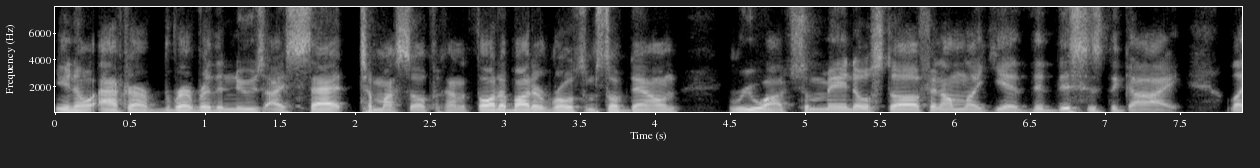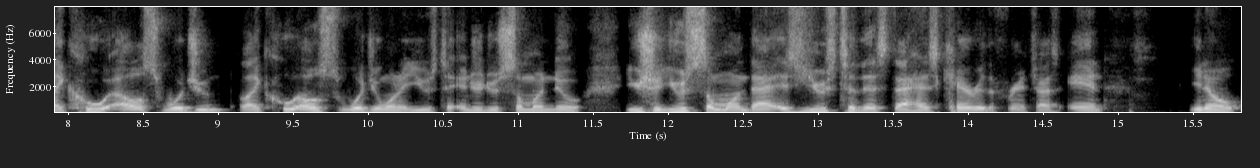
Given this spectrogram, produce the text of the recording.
you know, after I read, read the news, I sat to myself and kind of thought about it, wrote some stuff down, rewatch some Mando stuff, and I'm like, yeah, th- this is the guy. Like, who else would you like? Who else would you want to use to introduce someone new? You should use someone that is used to this, that has carried the franchise, and you know.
